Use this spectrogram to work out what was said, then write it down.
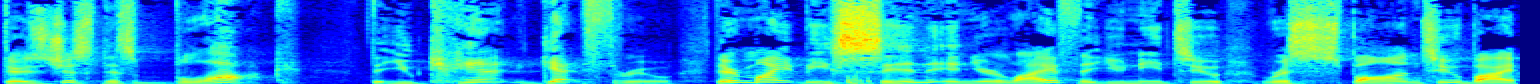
There's just this block that you can't get through. There might be sin in your life that you need to respond to by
